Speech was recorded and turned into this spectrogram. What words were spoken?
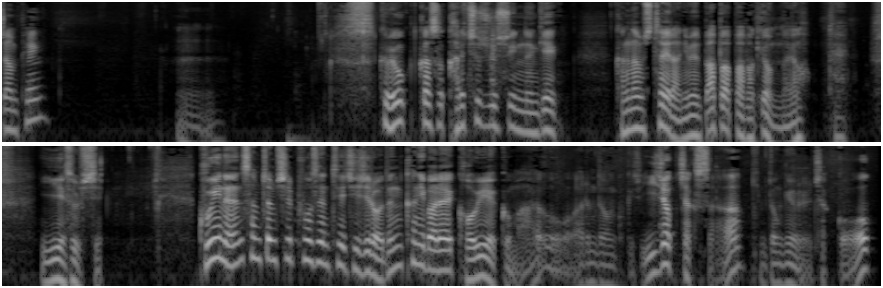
jumping. 음. 그 외국 가서 가르쳐 줄 수 있는 게 강남 스타일 아니면 빠빠빠밖에 없나요? 네. 이예솔 씨. 9위는 3.7%의 지지를 얻은 카니발의 거위의 꿈. 아유, 아름다운 곡이죠. 이적 작사, 김동률 작곡.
